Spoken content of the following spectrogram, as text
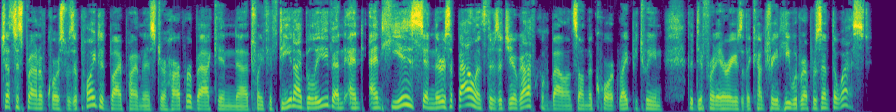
Justice Brown, of course, was appointed by Prime Minister Harper back in uh, 2015, I believe, and and and he is, and there's a balance, there's a geographical balance on the court, right, between the different areas of the country, and he would represent the West.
